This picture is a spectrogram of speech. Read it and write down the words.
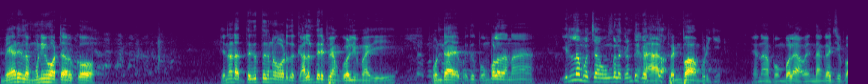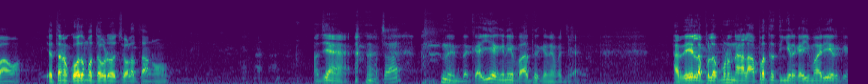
மேடையில் முனி ஓட்டம் இருக்கோ? என்னடா திகு திகுன்னு ஓடுது கழுத்திருப்பேன் கோழி மாதிரி. பொண்டா இது பொம்பளை தானே? இல்ல மச்சான் உங்களை கண்டு பெண் பாவம் பிடிக்கும். ஏன்னா பொம்பளை அவன் தங்கச்சி பாவம். எத்தனை கோதுமை தவிட வச்சு வளர்த்தானோ? மச்சான் மச்சான். இந்த கையை எங்கனே பார்த்துருக்கேனே மச்சான். அதே லப்பு லப்புன்னு நாலு அப்பத்தை திங்கிற கை மாதிரியே இருக்கு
